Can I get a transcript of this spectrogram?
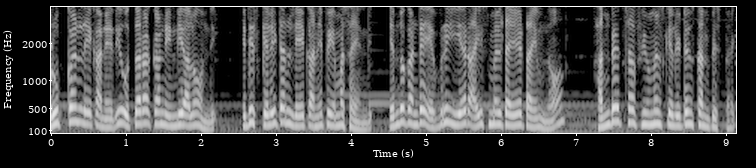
Roopkund Lake అనేది ఉత్తరాఖండ్ ఇండియాలో ఉంది. ఇది స్కెలిటన్ లేక్ అని ఫేమస్ అయింది. ఎందుకంటే ఎవ్రీ ఇయర్ ఐస్ మెల్ట్ అయ్యే టైంలో హండ్రెడ్స్ ఆఫ్ హ్యూమన్ స్కెలిటన్స్ కనిపిస్తాయి.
